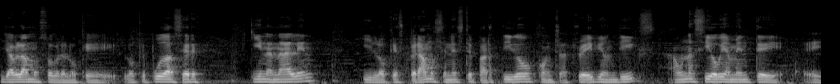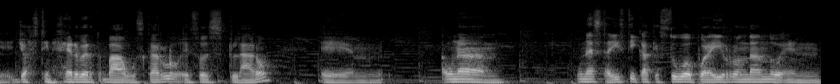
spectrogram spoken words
ya hablamos sobre lo que, lo que pudo hacer Keenan Allen, y lo que esperamos en este partido contra Travion Diggs. Aún así, obviamente, eh, Justin Herbert va a buscarlo, eso es claro. Em, una, una, estadística que estuvo por ahí rondando en,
